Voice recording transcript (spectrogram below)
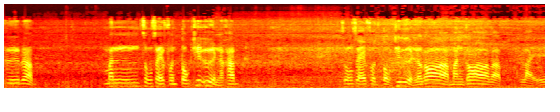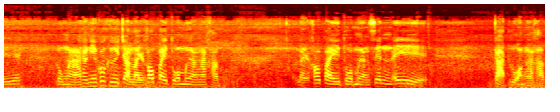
คือแบบ มันสงสัยฝนตกที่อื่นนะครับ สงสัยฝนตกที่อื่น แล้วก็มันก็แบบไหลลงมาทั้งนี้ก็คือจะไหลเข้าไปตัวเมืองนะครับ ไหลเข้าไปตัวเมืองเส้นไอ้กาดหลวงนะครับ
